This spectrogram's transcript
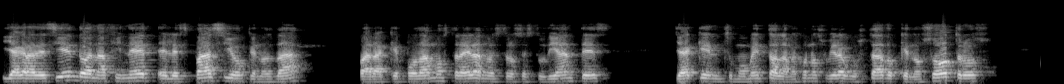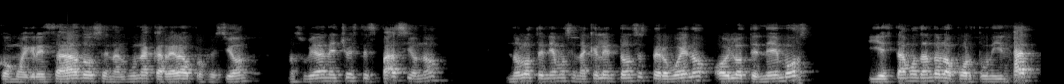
y agradeciendo a Nafinet el espacio que nos da para que podamos traer a nuestros estudiantes, ya que en su momento a lo mejor nos hubiera gustado que nosotros, como egresados en alguna carrera o profesión, nos hubieran hecho este espacio, ¿no? No lo teníamos en aquel entonces, pero bueno, hoy lo tenemos y estamos dando la oportunidad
